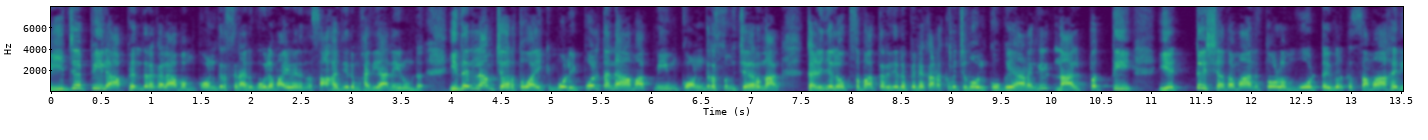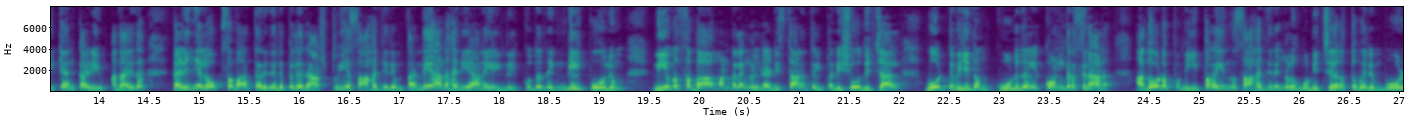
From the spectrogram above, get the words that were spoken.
ബി ജെ പിയിൽ ആഭ്യന്തര കലാപം കോൺഗ്രസിന് അനുകൂലമായി വരുന്ന സാഹചര്യം ഹരിയാനയിലുണ്ട്. ഇതെല്ലാം ചേർത്ത് വായിക്കുമ്പോൾ ഇപ്പോൾ തന്നെ ആം ആദ്മിയും കോൺഗ്രസും ചേർന്നാൽ കഴിഞ്ഞ ലോക്സഭാ തെരഞ്ഞെടുപ്പിനെ കണക്ക് വെച്ച് നോക്കുകയാണെങ്കിൽ നാൽപ്പത്തി എട്ട് ശതമാനത്തോളം വോട്ട് ഇവർക്ക് സമാഹരിക്കാൻ കഴിയും. അതായത് കഴിഞ്ഞ ലോക്സഭാ തെരഞ്ഞെടുപ്പിലെ രാഷ്ട്രീയ സാഹചര്യം തന്നെയാണ് ഹരിയാനയിൽ നിൽക്കുന്നതെങ്കിൽ പോലും നിയമസഭാ മണ്ഡലങ്ങളുടെ അടിസ്ഥാനത്തിൽ പരിശോധിച്ചാൽ വോട്ട് വിഹിതം കൂടുതൽ കോൺഗ്രസിനാണ് അതോടൊപ്പം ഈ പറയുന്ന സാഹചര്യങ്ങളും കൂടി ചേർത്ത് വരുമ്പോൾ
